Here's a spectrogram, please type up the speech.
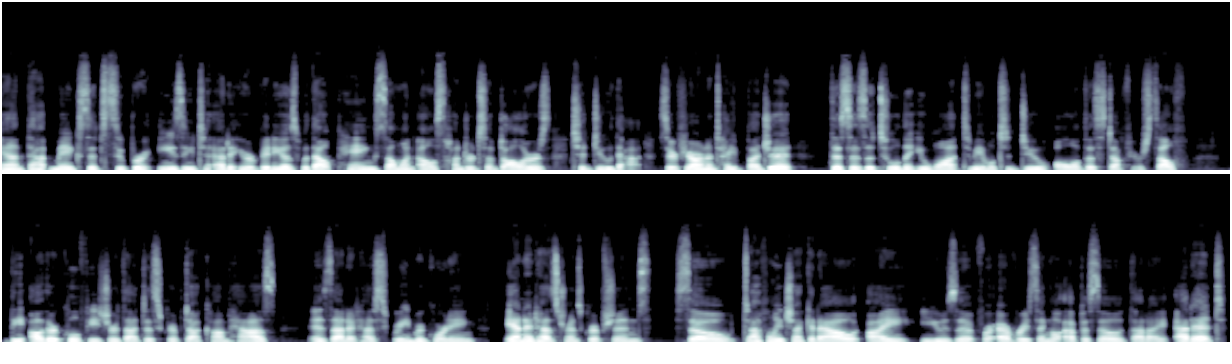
And that makes it super easy to edit your videos without paying someone else hundreds of dollars to do that. So if you're on a tight budget, this is a tool that you want to be able to do all of this stuff yourself. The other cool feature that Descript.com has is that it has screen recording and it has transcriptions. So definitely check it out. I use it for every single episode that I edit,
